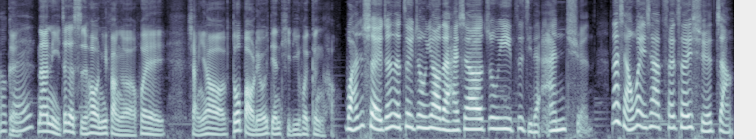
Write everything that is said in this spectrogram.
OK，对，那你这个时候你反而会想要多保留一点体力会更好。玩水真的最重要的还是要注意自己的安全。那想问一下崔崔学长，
